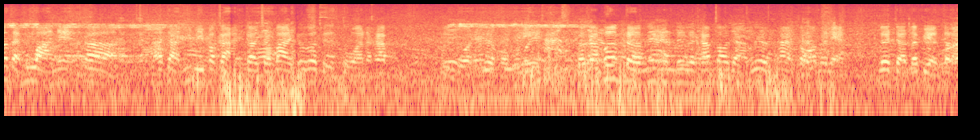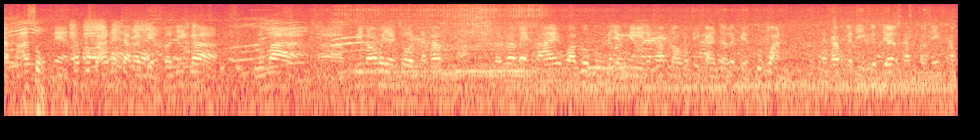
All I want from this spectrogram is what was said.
ตั้งแต่เมื่อวานเนี่ยก็หลังจากที่มีประกาศก็ชาวบ้านเขาก็ตื่นตัวนะครับ เรื่องของพวกนี้แล้วก็เพิ่มเติมเนี่ยนะครับนอกจากเรื่องห้าจอแล้วเนี่ยเรื่องจัดระเบียบตลาดสาธาสุขเนี่ยถ้าผู้การให้จัดระเบียบตอนนี้ก็ถือว่าพี่น้องประชาชนนะครับ แล้วก็แม่ค้าความร่วมมือเป็นอย่างดีนะครับ เราก็มีการจัดระเบียบทุกวันนะครับก็ดีขึ้นเยอะครับตอนนี้ครับ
